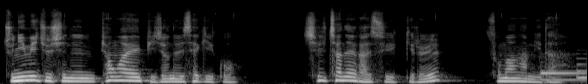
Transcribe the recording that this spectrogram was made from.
주님이 주시는 평화의 비전을 새기고 실천해 갈 수 있기를 소망합니다.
